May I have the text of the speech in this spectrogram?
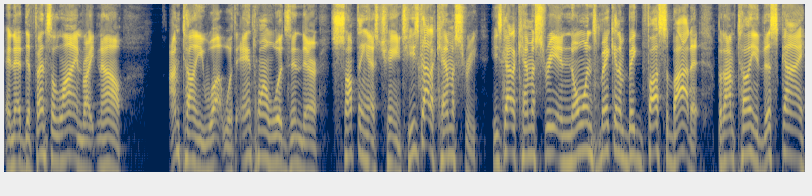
and that defensive line right now. I'm telling you what, with Antwaun Woods in there, something has changed. He's got a chemistry. He's got a chemistry, and no one's making a big fuss about it. But I'm telling you, this guy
